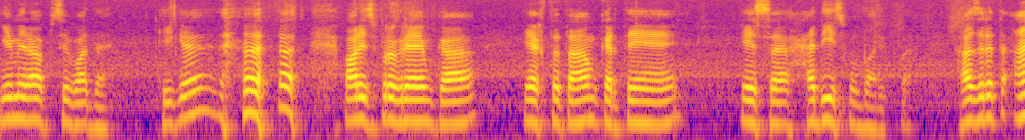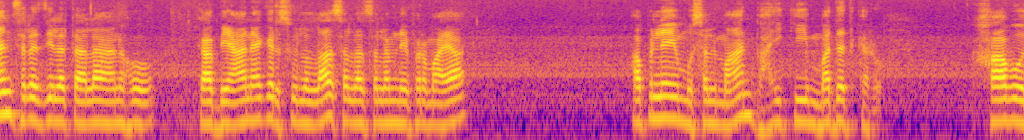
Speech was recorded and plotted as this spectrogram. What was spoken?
ये मेरा आपसे वादा है ठीक है और इस प्रोग्राम का अख्ताम करते हैं इस हदीस मुबारक पर हज़रत अंस रज़ी तहो का बयान है कि सल्लल्लाहु अलैहि वसल्लम ने फरमाया, अपने मुसलमान भाई की मदद करो। खा वो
